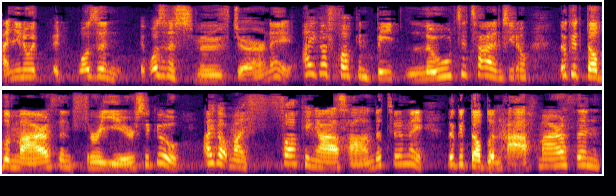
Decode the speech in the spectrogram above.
and you know it, it wasn't it wasn't a smooth journey. I got fucking beat loads of times, you know. Look at Dublin Marathon three years ago. I got my fucking ass handed to me. Look at Dublin Half Marathon,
